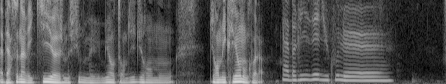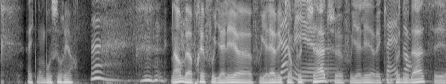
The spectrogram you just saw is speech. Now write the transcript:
la personne avec qui je me suis le mieux entendu durant, mon, durant mes clients. Donc voilà. T'as brisé du coup le. Avec mon beau sourire. non, mais après, faut y aller, faut y aller avec un peu de tchatch, il faut y aller avec un peu d'audace et.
